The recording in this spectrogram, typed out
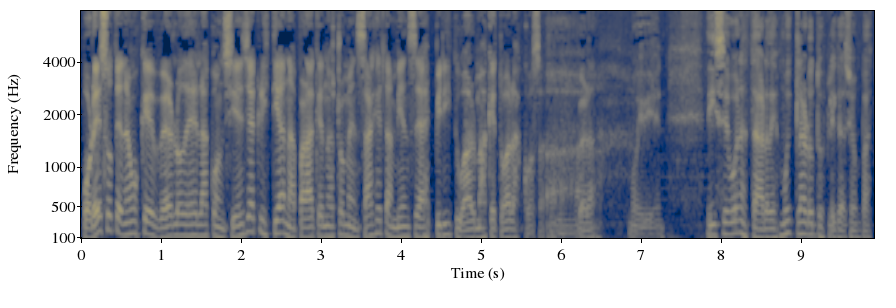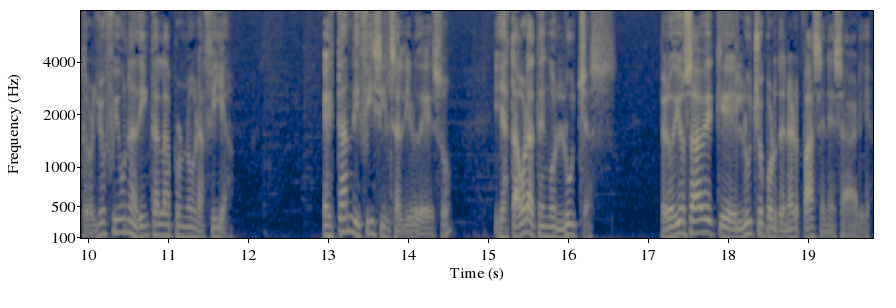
Por eso tenemos que verlo desde la conciencia cristiana, para que nuestro mensaje también sea espiritual más que todas las cosas. Ah, ¿verdad? Muy bien. Dice, buenas tardes, muy claro tu explicación, pastor. Yo fui una adicta a la pornografía. Es tan difícil salir de eso y hasta ahora tengo luchas. Pero Dios sabe que lucho por tener paz en esa área.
